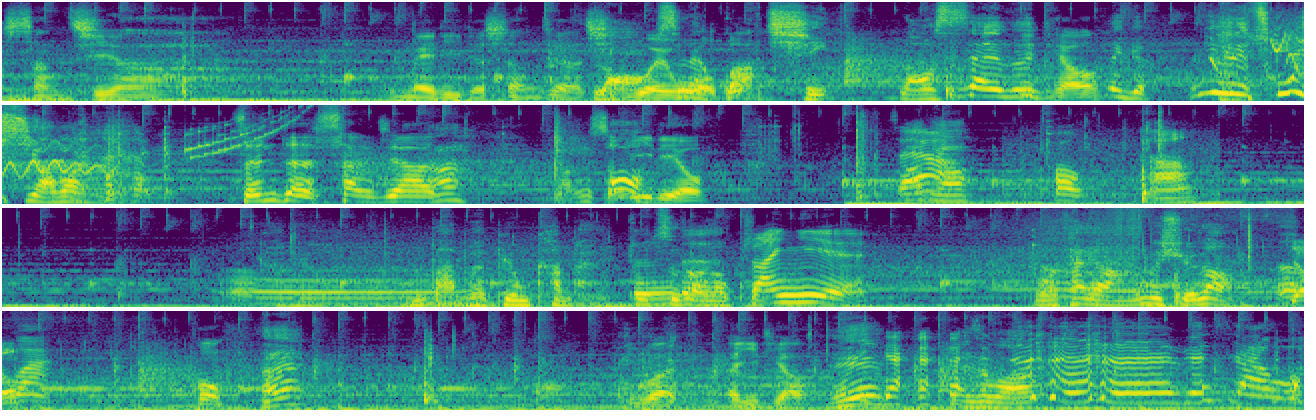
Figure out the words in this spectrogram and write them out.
上家，美丽的上家，请老是在为我吧。国请，老是在那一条。那个，出息好不好？真的上家啊，防守一流。怎样八条？碰啊，我们打牌不用看牌，就知道要碰。专业，我太阳有没有学到？二万，碰，哎，一万啊一条，哎，干什么？别吓我。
